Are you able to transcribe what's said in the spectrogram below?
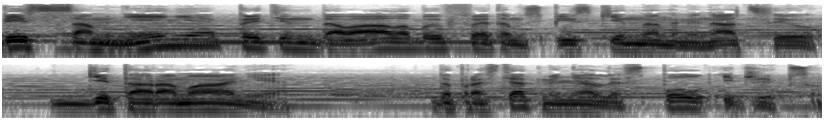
без сомнения претендовала бы в этом списке на номинацию гитаромания. Да простят меня Лес Пол и Джипсон.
